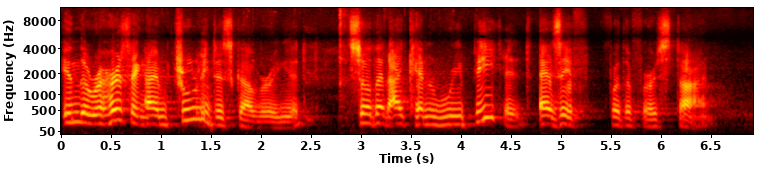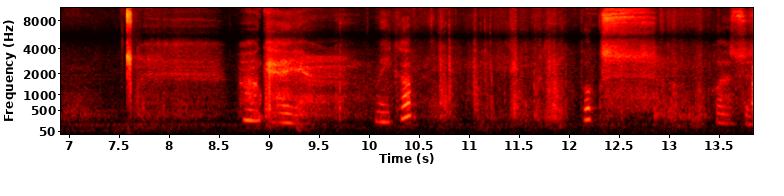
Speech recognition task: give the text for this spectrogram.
In the rehearsing, I'm truly discovering it so that I can repeat it as if for the first time. Okay. Makeup. Books. Glasses.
